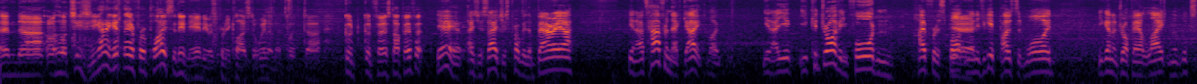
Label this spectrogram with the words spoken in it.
and uh, I thought, geez, you're going to get there for a place. And in the end, he was pretty close to winning it. But uh, good, good first up effort. Yeah, as you say, just probably the barrier. You know, it's hard from that gate. Like, you know, you, you could drive him forward and hope for a spot, Yeah. and then if you get posted wide, you're going to drop out late, and it looks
